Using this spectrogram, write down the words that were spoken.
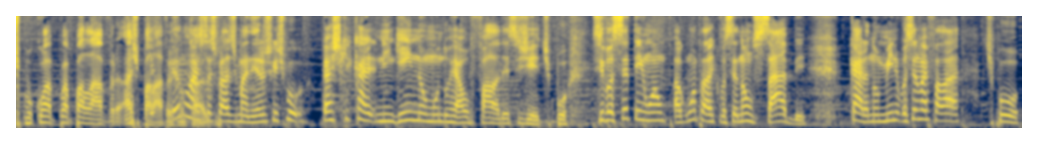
Tipo, com a, com a palavra, as palavras, eu no não acho essas palavras maneiras, porque, tipo, eu acho que, cara, ninguém no mundo real fala desse jeito. Tipo, se você tem uma- alguma palavra que você não sabe, cara, no mínimo, você não vai falar, tipo,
